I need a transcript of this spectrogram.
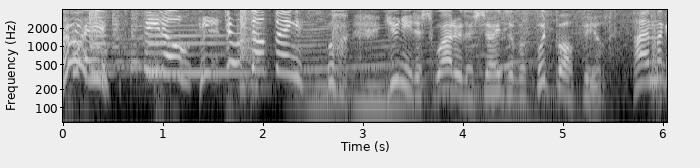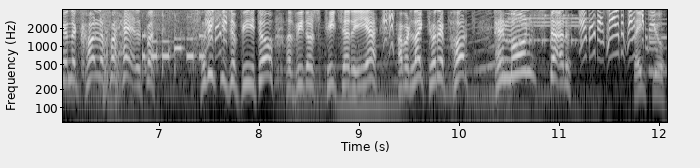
Hey! Vito, do something! You need a swatter the size of a football field. I'm gonna call for help. This is a Vito of Vito's Pizzeria. I would like to report a monster. Thank you.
